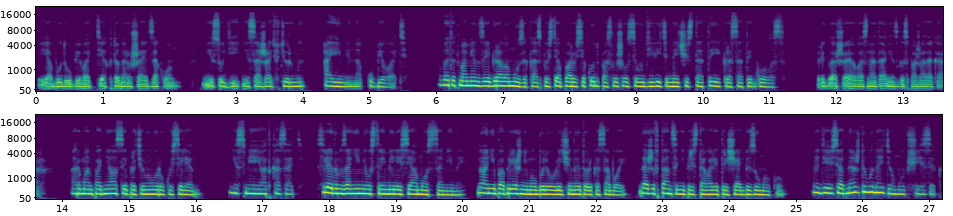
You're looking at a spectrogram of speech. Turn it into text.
я буду убивать тех, кто нарушает закон. Не судить, не сажать в тюрьмы, а именно убивать. В этот момент заиграла музыка, а спустя пару секунд послышался удивительной чистоты и красоты голос. «Приглашаю вас на танец, госпожа Дакар». Арман поднялся и протянул руку Селен. «Не смею отказать». Следом за ними устремились и Амос с Аминой. Но они по-прежнему были увлечены только собой. Даже в танце не переставали трещать без умолку. «Надеюсь, однажды мы найдем общий язык».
